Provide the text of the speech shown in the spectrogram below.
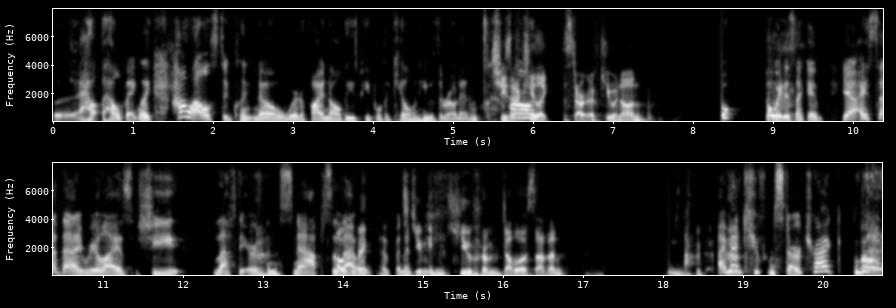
uh, hel- helping. Like, how else did Clint know where to find all these people to kill when he was the Ronin? She's actually like the start of QAnon. Oh, oh, wait a second. Yeah, I said that. I realized she left the Earth in the snap, so Oh, that would have been. A, Did you mean Q from 007? I meant Q from Star Trek. Oh,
